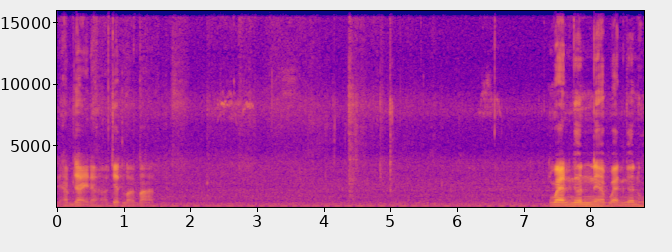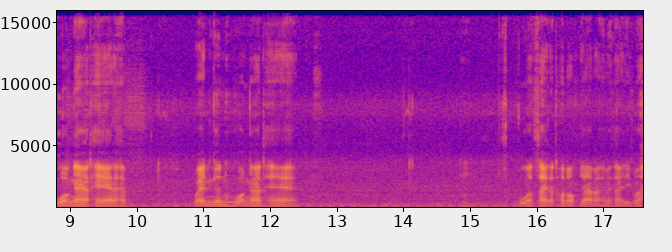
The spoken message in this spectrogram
นะครับใหญ่นะเจ็ดร้อยบาท แหวนเงินนะครับ แหวนเงินหัวงาแท้นะครับ แหวนเงินหัวงาแท้ กลัวใส่แล้วทอดออกยากอะให้ไม่ใส่ดีกว่า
